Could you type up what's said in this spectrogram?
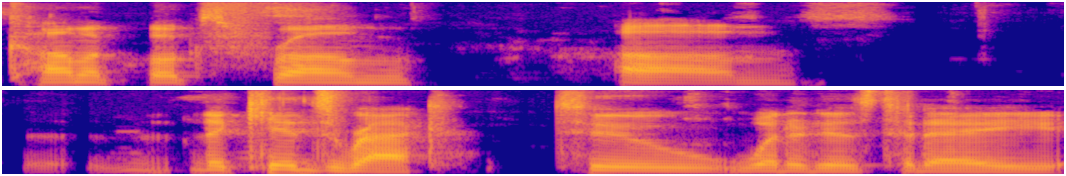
comic books from um, the kids rack to what it is today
